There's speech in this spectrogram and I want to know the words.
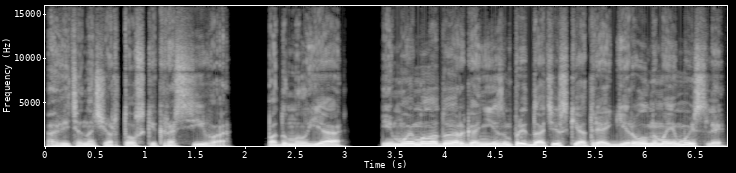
«А ведь она чертовски красива», — подумал я, и мой молодой организм предательски отреагировал на мои мысли,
